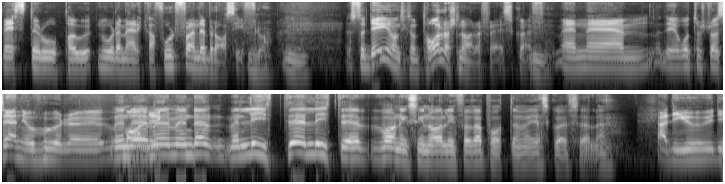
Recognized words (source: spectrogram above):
Västeuropa och Nordamerika fortfarande bra siffror. Så det är ju någonting som talar snarare för SKF. Men eh, det återstår att se nu hur... Men, vad eh, men, men, den, men lite, lite varningssignal inför rapporten med SKF eller? Ja, det är ju det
